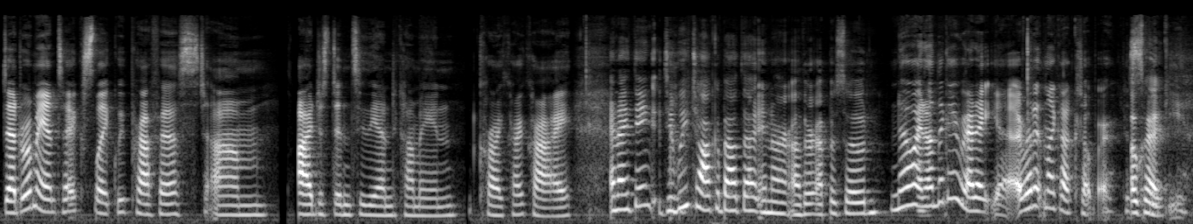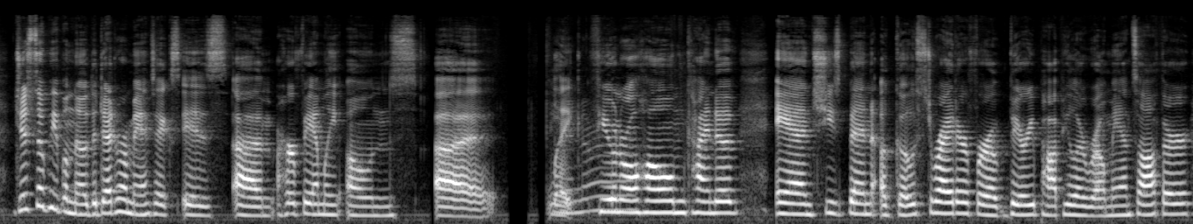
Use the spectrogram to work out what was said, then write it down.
Dead Romantics, like we prefaced. Um, I just didn't see the end coming. Cry, cry, cry. And I think did we talk about that in our other episode? No, I don't think I read it yet. I read it in like October. Okay. spooky. Just so people know, the Dead Romantics is um her family owns uh like Funeral? funeral home kind of and she's been a ghostwriter for a very popular romance author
